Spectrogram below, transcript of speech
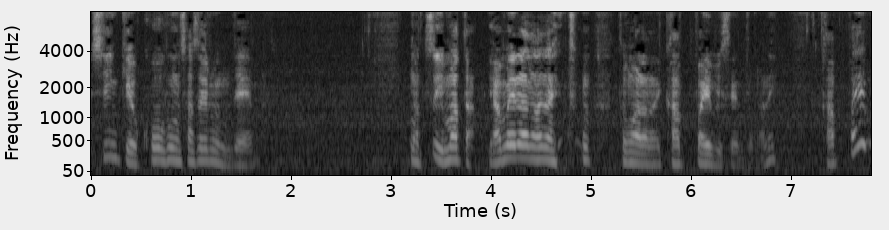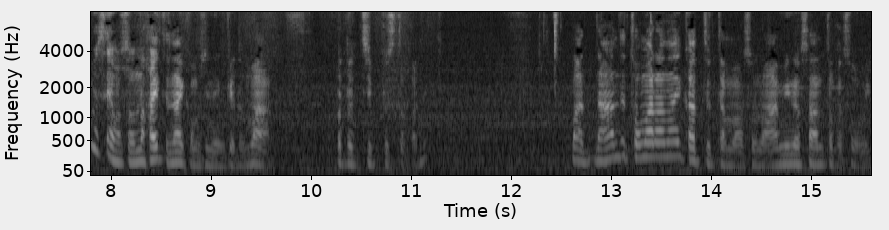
神経を興奮させるんで、まあ、ついまたやめられないと止まらないカッパエビセンとかね。カッパエビセンはそんな入ってないかもしれんけど、まあ、ポテトチップスとかね。まあ、なんで止まらないかって言ったら、まあ、そのアミノ酸とかそういう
